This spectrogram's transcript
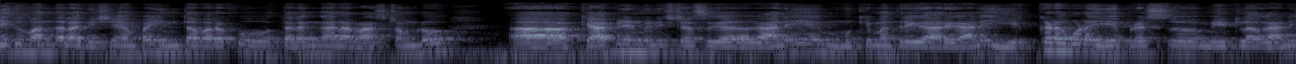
ఐదు వందల విషయంపై ఇంతవరకు తెలంగాణ రాష్ట్రంలో క్యాబినెట్ మినిస్టర్స్ కానీ ముఖ్యమంత్రి గారు కానీ ఎక్కడ కూడా ఏ ప్రెస్ మీట్లో కానీ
